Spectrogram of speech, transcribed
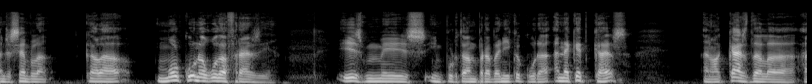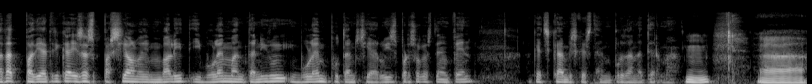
ens sembla que la molt coneguda frase és més important prevenir que curar. En aquest cas, en el cas de l'edat pediàtrica és especialment vàlid i volem mantenir-ho i volem potenciar-ho i és per això que estem fent aquests canvis que estem portant a terme. Mm -hmm. uh,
